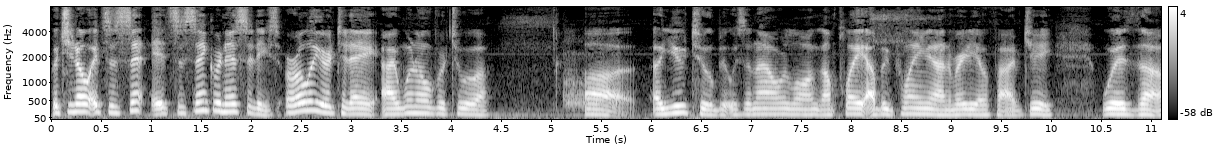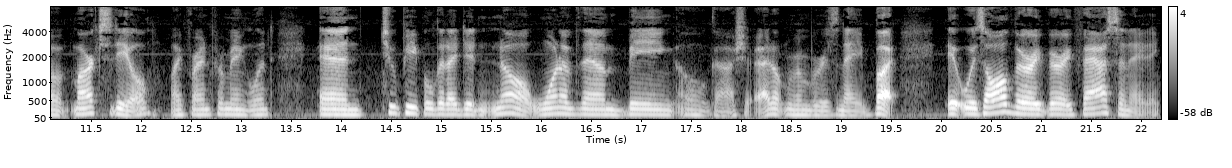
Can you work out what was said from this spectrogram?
But you know, it's a it's a synchronicities. Earlier today, I went over to a uh, a YouTube. It was an hour long. I'll play. I'll be playing it on Radio 5G with uh, Mark Steele, my friend from England, and two people that I didn't know. One of them being, oh gosh, I don't remember his name, but it was all very, very fascinating.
